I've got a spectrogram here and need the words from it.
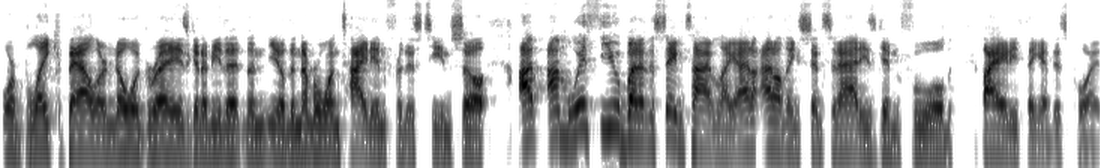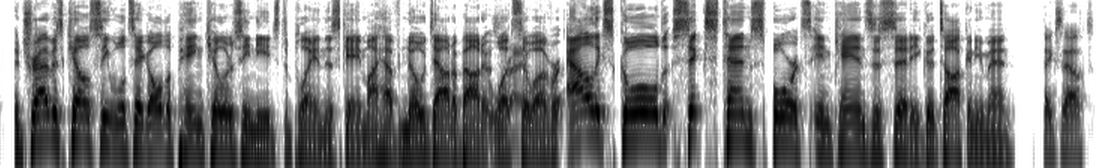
or Blake Bell or Noah Gray is going to be the, the, you know the number one tight end for this team. So I'm, I'm with you, but at the same time, like I don't, I don't think Cincinnati's getting fooled by anything at this point. Travis Kelce will take all the painkillers he needs to play in this game. I have no doubt about it That's whatsoever. Right. Alex Gold, six ten Sports in Kansas City. Good talking to you, man. Thanks, Alex.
